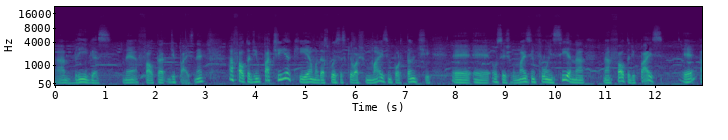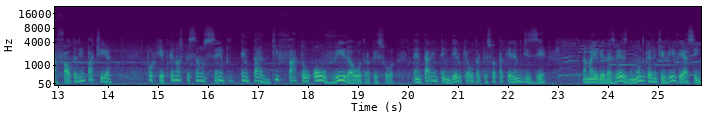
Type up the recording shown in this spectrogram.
A brigas, né? A falta de paz, né? A falta de empatia, que é uma das coisas que eu acho mais importante, é, é, ou seja, mais influencia na, na falta de paz, é a falta de empatia. Por quê? Porque nós precisamos sempre tentar de fato ouvir a outra pessoa, tentar entender o que a outra pessoa está querendo dizer. Na maioria das vezes, no mundo que a gente vive, é assim.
